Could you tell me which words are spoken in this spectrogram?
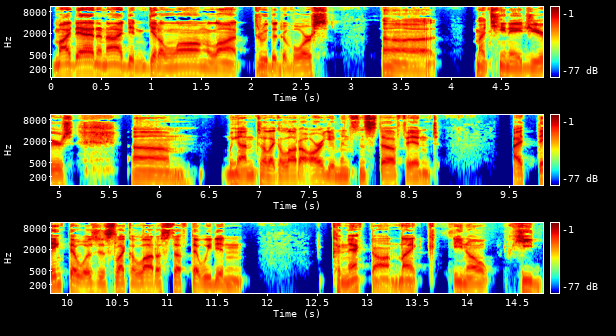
my dad and I didn't get along a lot through the divorce. Uh, my teenage years. Um, we got into like a lot of arguments and stuff, and I think there was just like a lot of stuff that we didn't connect on. Like you know, he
